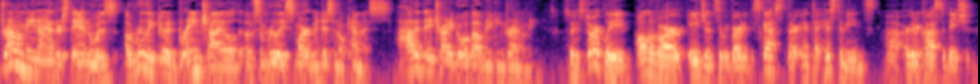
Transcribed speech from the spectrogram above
Dramamine, I understand, was a really good brainchild of some really smart medicinal chemists. How did they try to go about making Dramamine? So historically, all of our agents that we've already discussed that are antihistamines uh, are going to cause sedation.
